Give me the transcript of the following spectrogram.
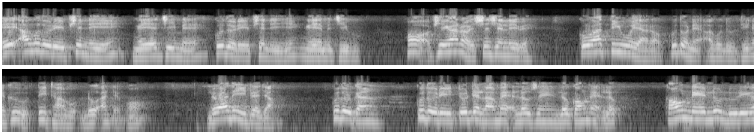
အေးအကုသိုလ်တွေဖြစ်နေရင်ငရဲကြီးမယ်ကုသိုလ်တွေဖြစ်နေရင်ငရဲမကြီးဘူးဟောအဖြေကတော့ရှင်းရှင်းလေးပဲကိုကသိဝရတော့ကုသိုလ်နဲ့အကုသိုလ်ဒီနှစ်ခုကိုသိထားဖို့လိုအပ်တယ်ပေါ့လိုအပ်သည့်အတွက်ကြောင့်ကုသိုလ်ကံကုသိုလ်တွေတိုးတက်လာမဲ့အလုပ်ဆိုရင်လုတ်ကောင်းတဲ့အလုပ်ကောင်းတယ်လို့လူတွေက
